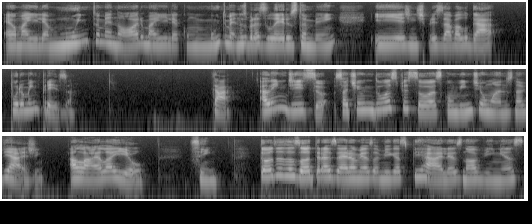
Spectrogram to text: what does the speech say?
É uma ilha muito menor, uma ilha com muito menos brasileiros também. E a gente precisava alugar por uma empresa. Tá. Além disso, só tinham duas pessoas com 21 anos na viagem: a Laila e eu. Sim. Todas as outras eram minhas amigas pirralhas, novinhas,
